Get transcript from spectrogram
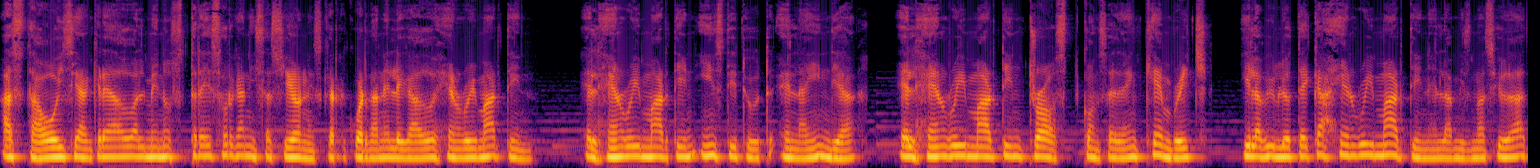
Hasta hoy se han creado al menos tres organizaciones que recuerdan el legado de Henry Martin. El Henry Martin Institute en la India, el Henry Martin Trust con sede en Cambridge y la biblioteca Henry Martin en la misma ciudad.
